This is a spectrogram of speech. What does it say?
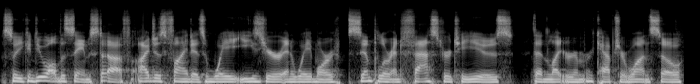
So you can do all the same stuff. I just find it's way easier and way more simpler and faster to use than Lightroom or Capture One. So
